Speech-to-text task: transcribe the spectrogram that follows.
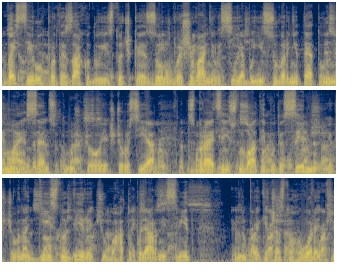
Весь цей рух проти заходу, і з точки зору виживання Росії або її суверенітету немає сенсу, тому що якщо Росія збирається існувати і бути сильною, якщо вона дійсно вірить у багатополярний світ. ну, про які часто говорять,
